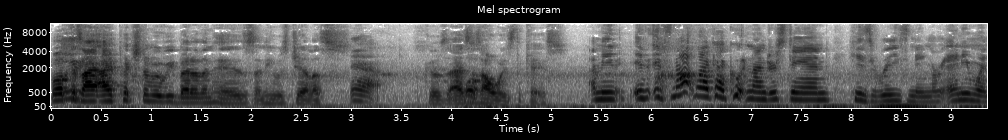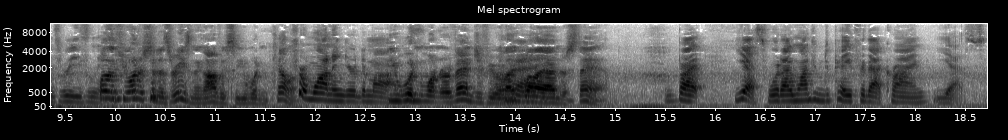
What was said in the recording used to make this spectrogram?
Well, because I, I pitched a movie better than his, and he was jealous. yeah. Because as is always the case. I mean, it, it's not like I couldn't understand his reasoning or anyone's reasoning Well, if you understood his reasoning, obviously you wouldn't kill him. for wanting your demise. You wouldn't want revenge if you were like, well, I understand. But yes, would I want him to pay for that crime? Yes.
